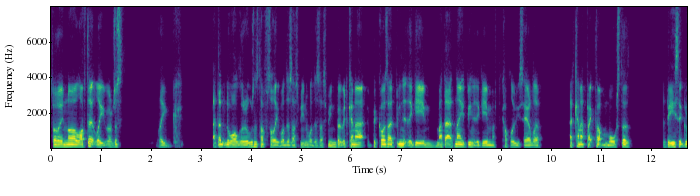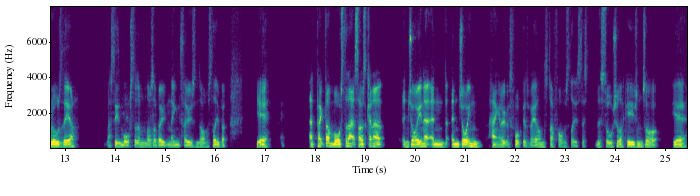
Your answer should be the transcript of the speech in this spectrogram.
so know i loved it like we are just like i didn't know all the rules and stuff so like what does this mean what does this mean but we'd kind of because i'd been at the game my dad and i had been at the game a couple of weeks earlier i'd kind of picked up most of the basic rules there i say most of them there's about 9000 obviously but yeah I'd picked up most of that, so I was kind of enjoying it and enjoying hanging out with folk as well and stuff. Obviously, it's the, the social occasion. So yeah,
